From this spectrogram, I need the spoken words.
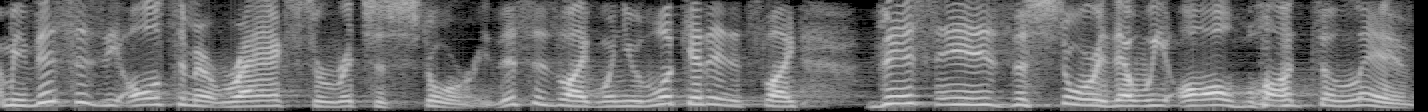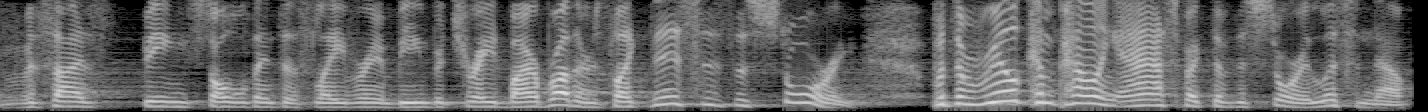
I mean, this is the ultimate rags to riches story. This is like, when you look at it, it's like, this is the story that we all want to live, besides being sold into slavery and being betrayed by our brothers. Like, this is the story. But the real compelling aspect of the story, listen now,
